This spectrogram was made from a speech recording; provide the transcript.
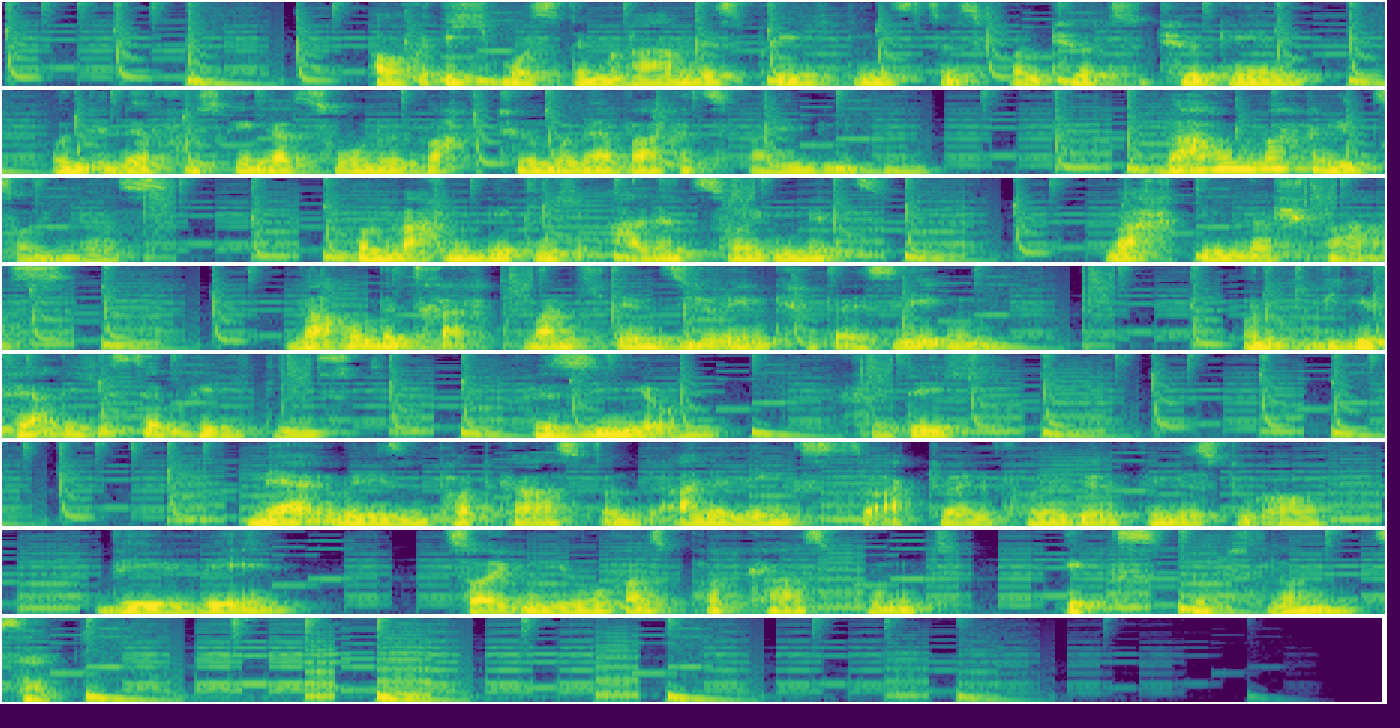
Auch ich musste im Rahmen des Predigtdienstes von Tür zu Tür gehen und in der Fußgängerzone Wachtürme und Erwachetsweil bieten. Warum machen die Zeugen das? Und machen wirklich alle Zeugen mit? Macht ihnen das Spaß? Warum betrachten manche den Syrienkrieg als Segen? Und wie gefährlich ist der Predigtdienst? Für Sie und für dich. Mehr über diesen Podcast und alle Links zur aktuellen Folge findest du auf www.zeugenjehovaspodcast.xyz.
